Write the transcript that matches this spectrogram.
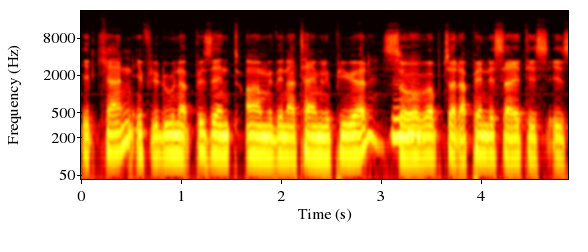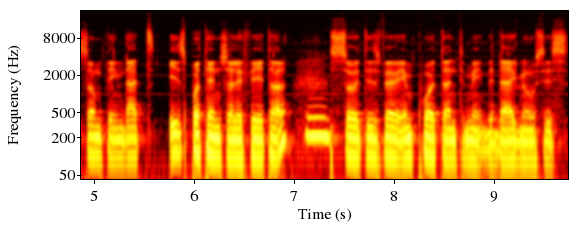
It can if you do not present um, within a timely period. So Mm-hmm. ruptured appendicitis is something that is potentially fatal. Mm. So it is very important to make the diagnosis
